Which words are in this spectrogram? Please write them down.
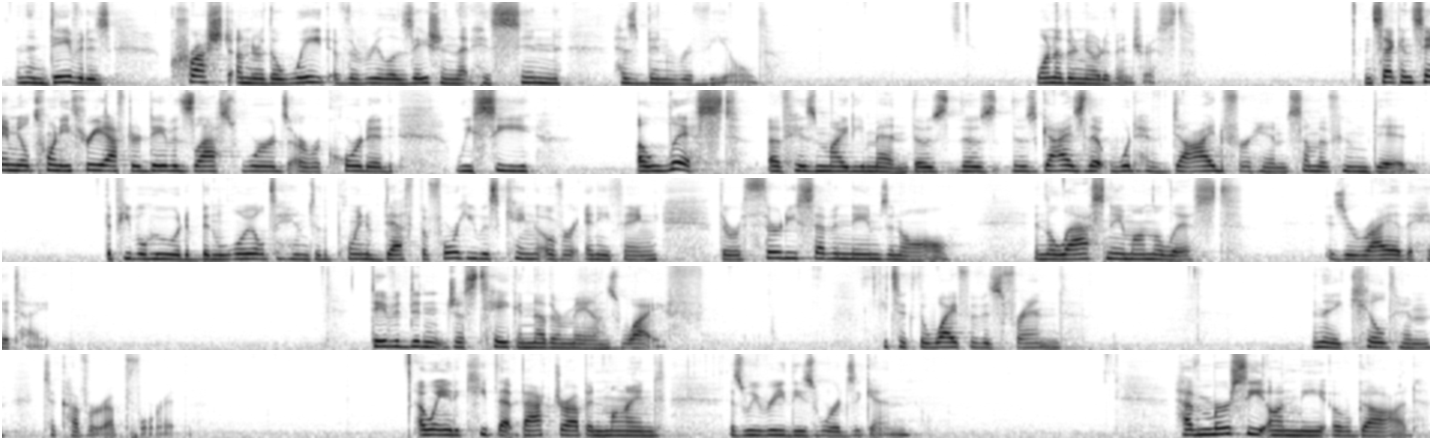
And then David is crushed under the weight of the realization that his sin has been revealed. One other note of interest. In 2 Samuel 23, after David's last words are recorded, we see a list of his mighty men, those, those, those guys that would have died for him, some of whom did. The people who would have been loyal to him to the point of death before he was king over anything. There were 37 names in all, and the last name on the list is Uriah the Hittite. David didn't just take another man's wife, he took the wife of his friend and then he killed him to cover up for it. I want you to keep that backdrop in mind as we read these words again. Have mercy on me, O God,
